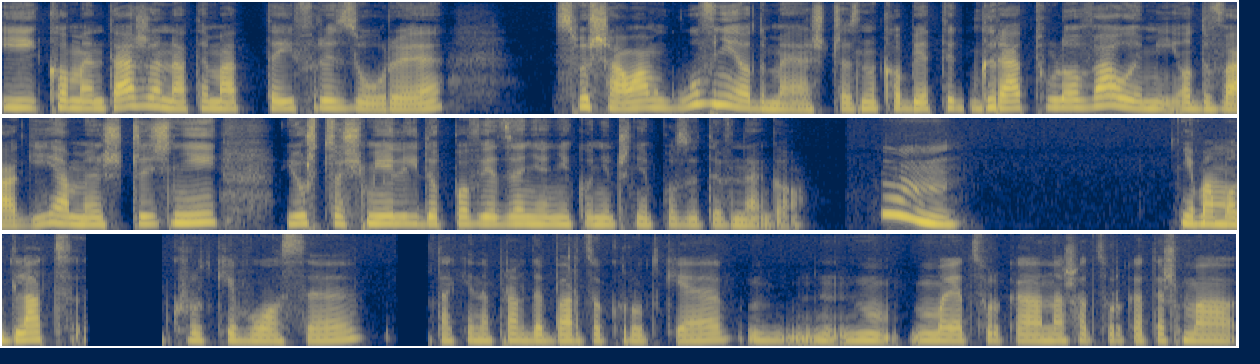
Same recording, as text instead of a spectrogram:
I komentarze na temat tej fryzury słyszałam głównie od mężczyzn. Kobiety gratulowały mi odwagi, a mężczyźni już coś mieli do powiedzenia niekoniecznie pozytywnego. Hmm. Ja mam od lat krótkie włosy, takie naprawdę bardzo krótkie. Moja córka, nasza córka też ma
